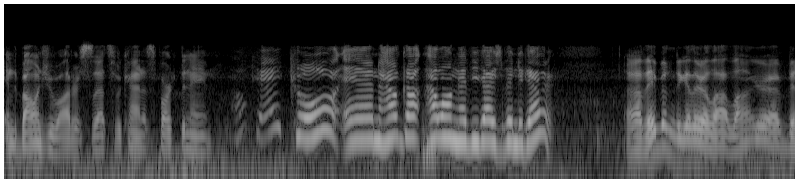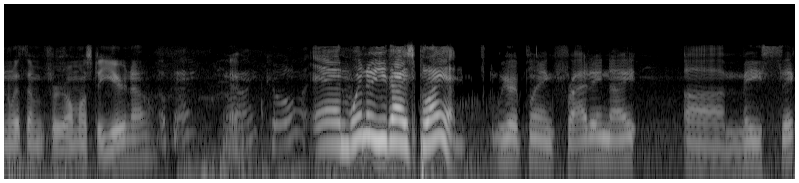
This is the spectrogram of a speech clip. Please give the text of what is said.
in the boundary waters, so that's what kind of sparked the name. Okay, cool. And how got how long have you guys been together? Uh, they've been together a lot longer. I've been with them for almost a year now. Okay. Yeah. All right, cool. And when are you guys playing? We are playing Friday night, uh, May 6th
